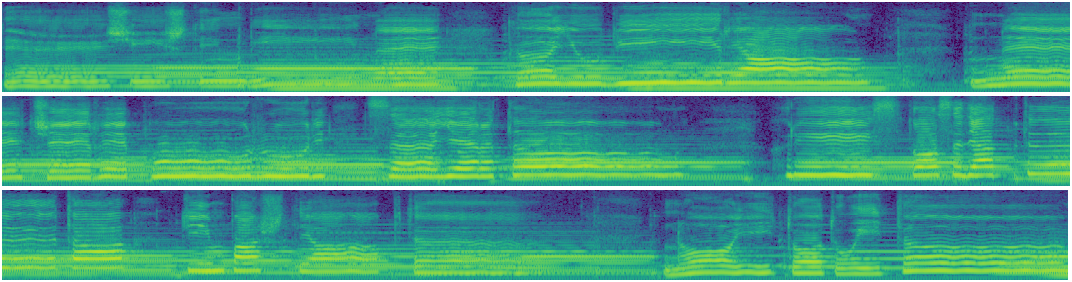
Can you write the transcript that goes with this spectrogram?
Deși știm bine că iubirea ne cere pururi să iertăm, Hristos de atâta timp așteaptă, noi tot uităm,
